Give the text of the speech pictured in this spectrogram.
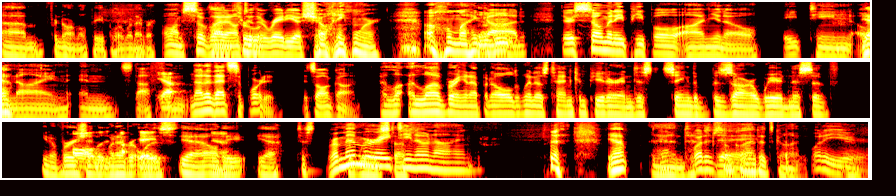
um, for normal people or whatever. Oh, I'm so glad Um, I don't for- do the radio show anymore. Oh my Mhm. God. There's so many people on, you know, 1809 and stuff. Yeah. and none of that's supported. It's all gone. I, lo- I love bringing up an old Windows 10 computer and just seeing the bizarre weirdness of, you know, version, All the whatever it was. Yeah, all Yeah. the, yeah, just Remember 1809? Yep. And what a I'm so day. glad it's gone. What a year.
